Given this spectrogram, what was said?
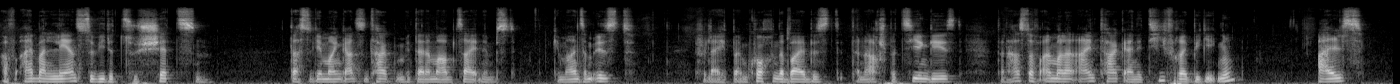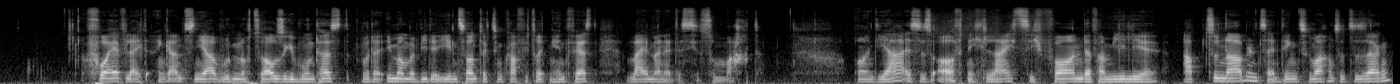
auf einmal lernst du wieder zu schätzen, dass du dir mal einen ganzen Tag mit deiner Mom Zeit nimmst, gemeinsam isst, vielleicht beim Kochen dabei bist, danach spazieren gehst, dann hast du auf einmal an einem Tag eine tiefere Begegnung als vorher vielleicht ein ganzen Jahr, wo du noch zu Hause gewohnt hast oder immer mal wieder jeden Sonntag zum Kaffee trinken hinfährst, weil man ja das hier so macht. Und ja, es ist oft nicht leicht, sich von der Familie abzunabeln, sein Ding zu machen sozusagen.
